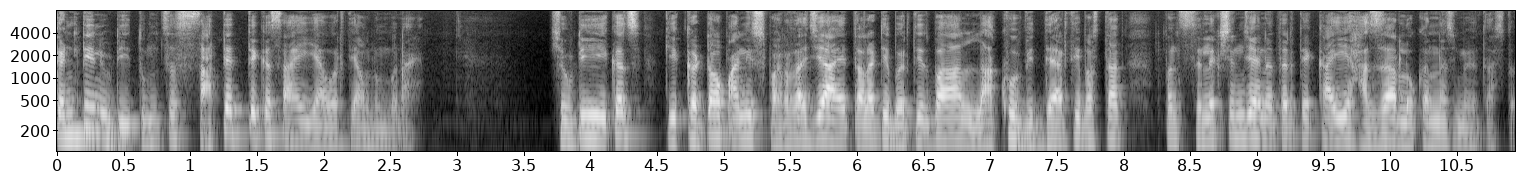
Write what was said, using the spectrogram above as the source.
कंटिन्युटी तुमचं सातत्य कसं आहे यावरती अवलंबून आहे. शेवटी एकच की कट ऑफ आणि स्पर्धा जी आहे तलाठी भरतीत बा लाखो विद्यार्थी बसतात पण सिलेक्शन जे आहे ना तर ते काही हजार लोकांनाच मिळत असतं.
